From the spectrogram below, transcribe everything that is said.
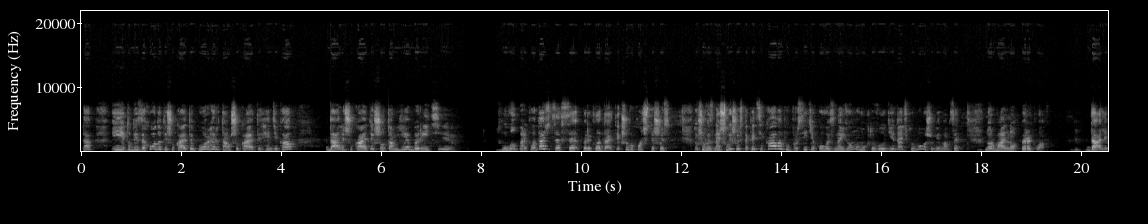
Так? І туди заходите, шукаєте бургер, там шукаєте гендікап, Далі шукайте, що там є, беріть е, Google перекладач, це все перекладайте. Якщо ви хочете щось, якщо ви знайшли щось таке цікаве, попросіть якогось знайомого, хто володіє данською мовою, щоб він вам це нормально переклав. Далі,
